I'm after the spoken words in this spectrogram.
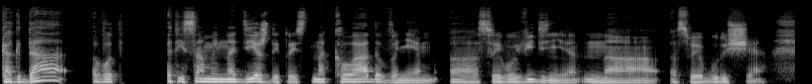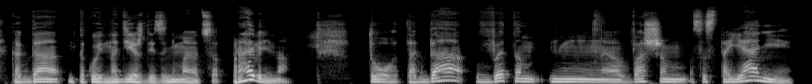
когда вот этой самой надеждой, то есть накладыванием э, своего видения на свое будущее, когда такой надеждой занимаются правильно, то тогда в этом в вашем состоянии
